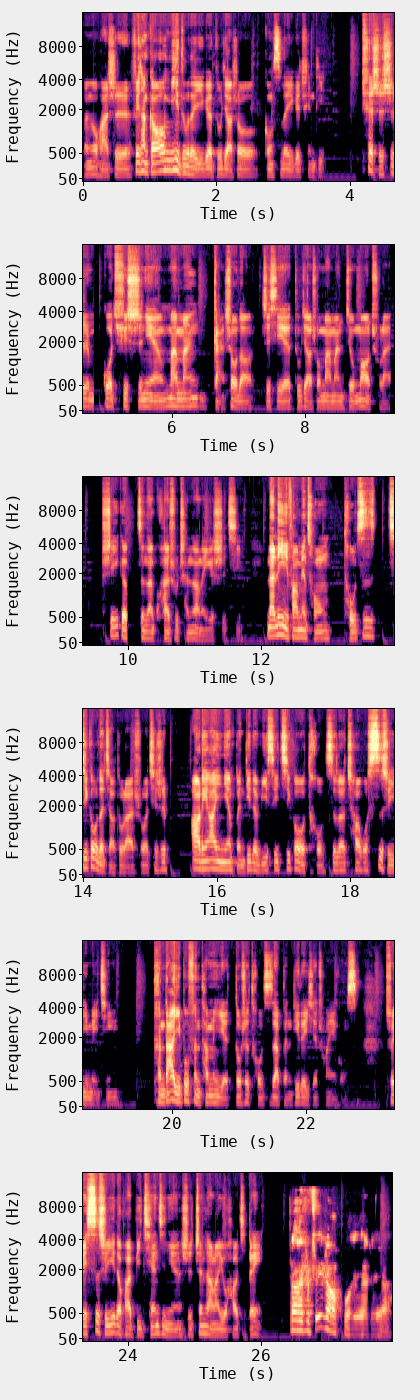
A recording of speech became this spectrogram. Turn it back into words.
温哥华是非常高密度的一个独角兽公司的一个群体，确实是过去十年慢慢感受到这些独角兽慢慢就冒出来，是一个正在快速成长的一个时期。那另一方面，从投资机构的角度来说，其实二零二一年本地的 VC 机构投资了超过四十亿美金，很大一部分他们也都是投资在本地的一些创业公司，所以四十亿的话，比前几年是增长了有好几倍，那是非常活跃的呀。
